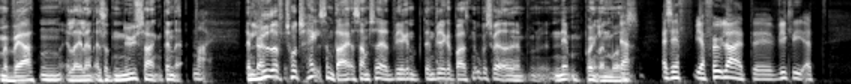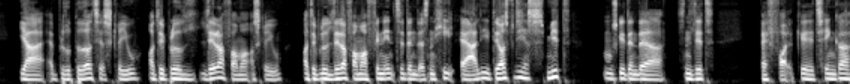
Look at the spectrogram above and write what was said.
med verden, eller et eller andet. Altså den nye sang, den, er, Nej. Den lyder totalt som dig, og samtidig virker, den virker bare sådan ubesværet øh, nem på en eller anden måde. Ja. Altså, jeg, jeg føler at øh, virkelig, at jeg er blevet bedre til at skrive, og det er blevet lettere for mig at skrive. Og det er blevet lettere for mig at finde ind til den der sådan helt ærlige. Det er også fordi, jeg har smidt måske den der sådan lidt, hvad folk øh, tænker.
